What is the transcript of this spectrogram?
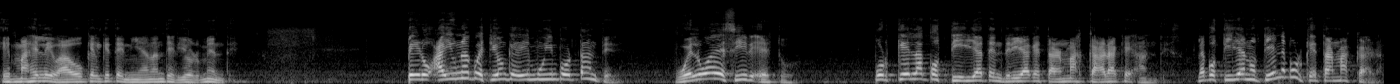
es más elevado que el que tenían anteriormente. Pero hay una cuestión que es muy importante. Vuelvo a decir esto. ¿Por qué la costilla tendría que estar más cara que antes? La costilla no tiene por qué estar más cara.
